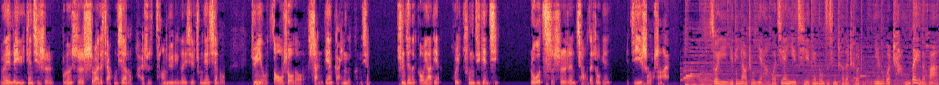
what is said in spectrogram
因为雷雨天气时，不论是室外的架空线路，还是长距离的一些充电线路，均有遭受到闪电感应的可能性，瞬间的高压电会冲击电器，如果此时人巧在周边，也极易受到伤害。所以一定要注意啊！我建议骑电动自行车的车主，您如果常备的话，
